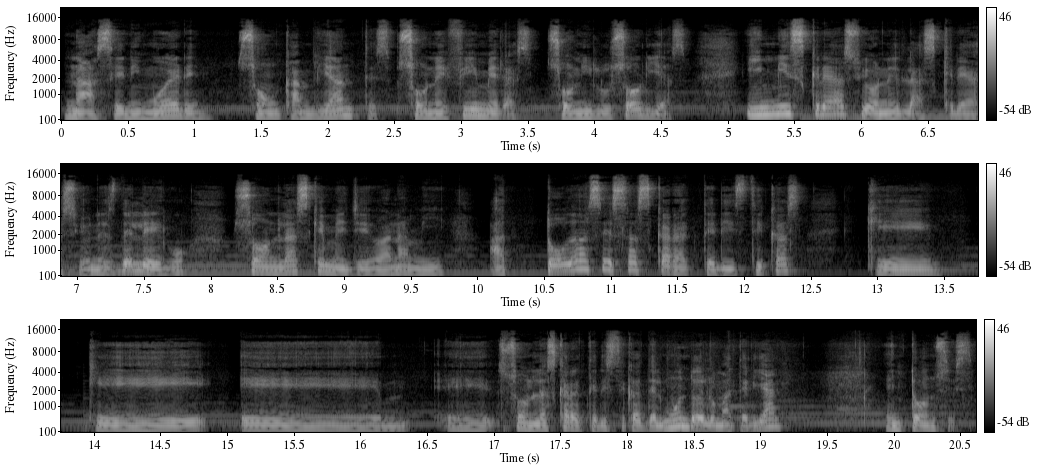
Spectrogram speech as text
nacen y mueren son cambiantes, son efímeras, son ilusorias. Y mis creaciones, las creaciones del ego, son las que me llevan a mí a todas esas características que, que eh, son las características del mundo, de lo material. Entonces,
